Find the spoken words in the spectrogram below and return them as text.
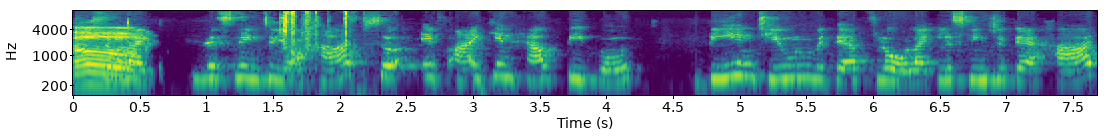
oh. so like listening to your heart. So if i can help people be in tune with their flow like listening to their heart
